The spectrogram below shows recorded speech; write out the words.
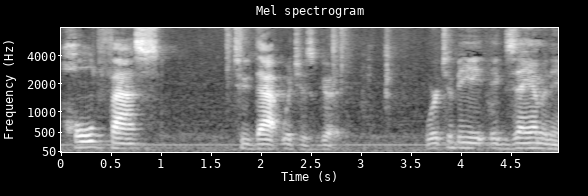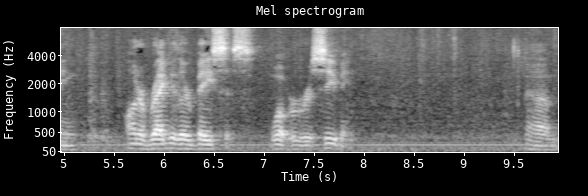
Hold fast to that which is good." We're to be examining on a regular basis what we're receiving. Um,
